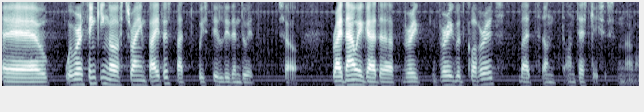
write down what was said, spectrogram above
uh, we were thinking of trying PyTest, but we still didn't do it. So right now we got a very very good coverage, but on on test cases, normal.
